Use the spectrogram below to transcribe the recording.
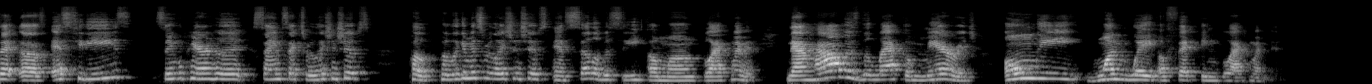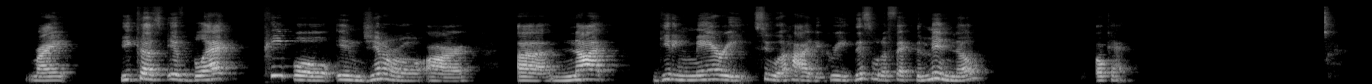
uh, STDs, single parenthood, same sex relationships, polygamous relationships, and celibacy among Black women. Now, how is the lack of marriage only one way affecting Black women? Right? Because if Black people in general are uh, not getting married to a high degree, this would affect the men, no? Okay.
